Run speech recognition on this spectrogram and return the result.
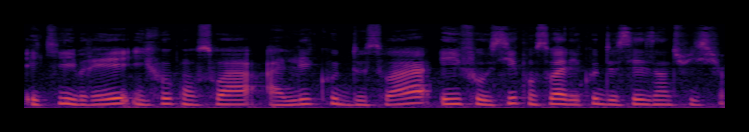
équilibré, il faut qu'on soit à l'écoute de soi et il faut aussi qu'on soit à l'écoute de ses intuitions.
